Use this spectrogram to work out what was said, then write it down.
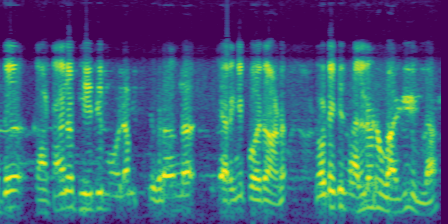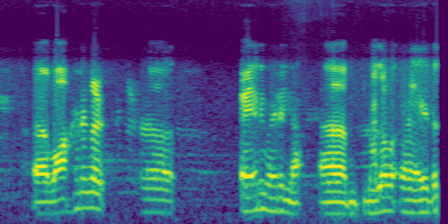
അത് കാട്ടാന ഭീതി മൂലം ഇവിടെ നിന്ന് ഇറങ്ങിപ്പോയതാണ്. ഇങ്ങോട്ടേക്ക് നല്ലൊരു വഴിയില്ല. വാഹനങ്ങൾ കയറി വരില്ല. നല്ല ഇത്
